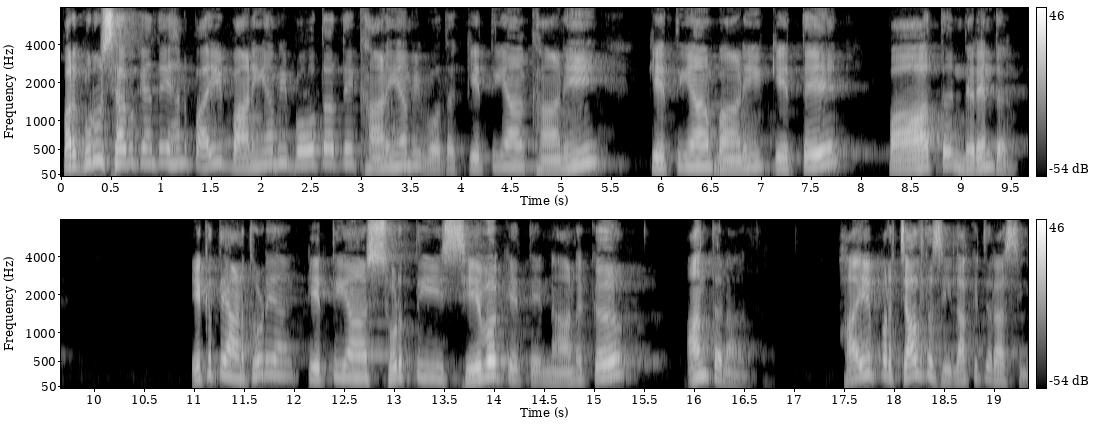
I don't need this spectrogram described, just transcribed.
ਪਰ ਗੁਰੂ ਸਾਹਿਬ ਕਹਿੰਦੇ ਹਨ, ਭਾਈ ਬਾਣੀਆਂ ਵੀ ਬਹੁਤ ਆ ਤੇ ਖਾਣੀਆਂ ਵੀ ਬਹੁਤ ਆ। ਕੇਤੀਆਂ ਖਾਣੀ, ਕੇਤੀਆਂ ਬਾਣੀ, ਕੇਤੇ, ਪਾਤ, ਨਿਰਿੰਦ। ਇੱਕ ਧਿਆਨ ਥੋੜਿਆ ਕੇਤੀਆਂ ਸੁਰਤੀ, ਸੇਵਕ, ਕੇਤੇ ਨਾਨਕ ਅੰਤ ਨਾਦ ਹਾਏ, ਪ੍ਰਚਲਿਤ ਸੀ, ਲੱਖ 84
